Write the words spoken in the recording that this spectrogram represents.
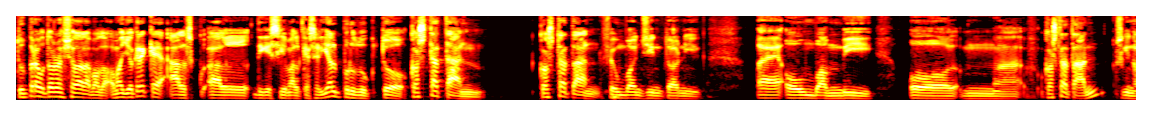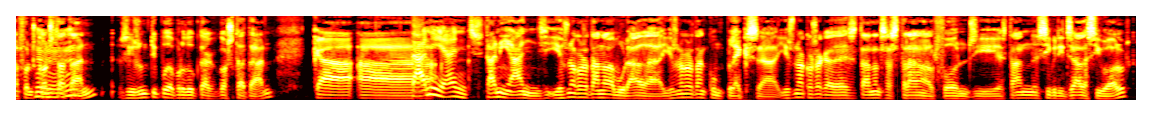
Tu em preguntes això de la moda. Home, jo crec que els, el, diguéssim, el que seria el productor costa tant, costa tant fer un bon gin tònic eh, o un bon vi o mm, eh, costa tant, o sigui, en el fons costa tant, o sigui, és un tipus de producte que costa tant, que... Eh, Tant i anys. Tant i anys, i és una cosa tan elaborada, i és una cosa tan complexa, i és una cosa que és tan ancestral en el fons, i és tan civilitzada, si vols,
